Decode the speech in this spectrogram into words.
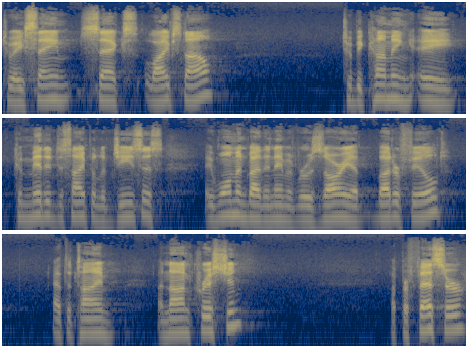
to a same sex lifestyle to becoming a committed disciple of Jesus, a woman by the name of Rosaria Butterfield, at the time a non Christian, a professor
